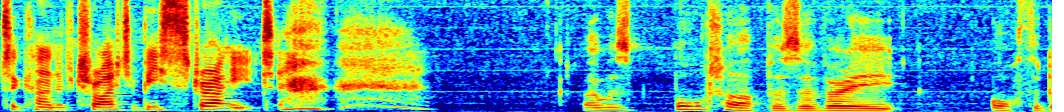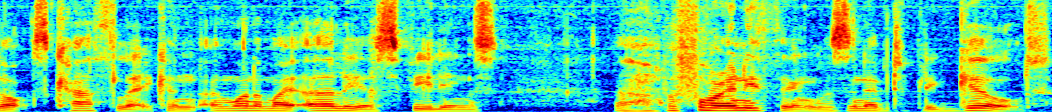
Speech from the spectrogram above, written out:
to kind of try to be straight. I was brought up as a very orthodox Catholic, and, and one of my earliest feelings uh, before anything was inevitably guilt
